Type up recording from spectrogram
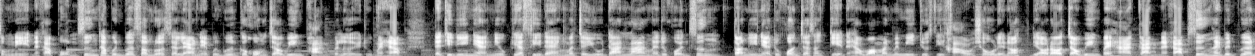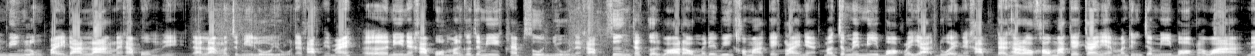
ตรงนี้นะครับผมซึ่งถ้าเพื่อนๆสำรวจเสร็จแล้วเนี่ยเพื่อนๆก็คงจะวิ่งผ่านไปเลยถูกไหมครับแต่ทีนี้เนี่ยนิวเคลียสสีแดงมันจะอยู่ด้านล่างนะทุกคน ซึ่งตอนนี้เนี่ยทุกคนจะสังเกตนะครับว่ามันไม่มีจุดสีขาวโชว์เลยเนาะเดี๋ยวเราจะวิ่งไปหากันนะครับซึ่งให้เพื่อนๆวิ่งลงไปด้านล่างนะครับผมนี่ด้านล่างมันจะมีรูอยู่นะครับเห็นไหมเออนี่นะครับผมมันก็จะมีแคปซูลอยู่นะครับซึ่งถ้าเกิดว่าเราไม่ได้วิ่งเข้ามาใกล้ๆเนี่ยมันจะไม่มีบอกระยะด้วยนะครับแต่ถ้าเราเข้ามาใกล้ๆเนี่ยมันถึงจะมีบอกนะว่าใน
